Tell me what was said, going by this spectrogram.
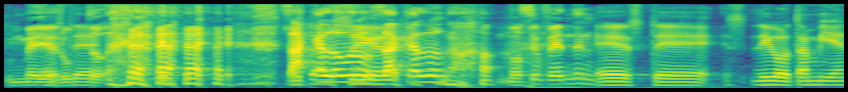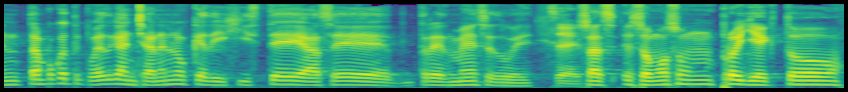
un medio Este- eructo. sácalo, bro, sácalo. no. No. se ofenden. Este, digo, también tampoco te puedes ganchar en lo que dijiste hace tres meses, güey. O sea, somos un proyecto,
